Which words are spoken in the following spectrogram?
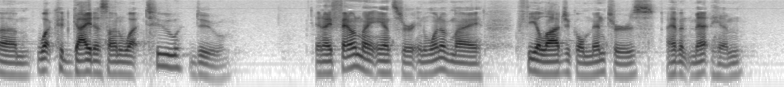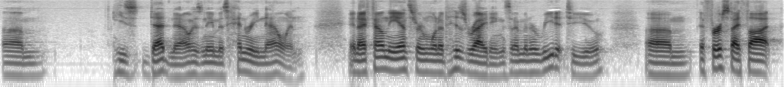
um, what could guide us on what to do. And I found my answer in one of my theological mentors. I haven't met him. Um, He's dead now. His name is Henry Nouwen. And I found the answer in one of his writings, and I'm going to read it to you. Um, at first, I thought,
